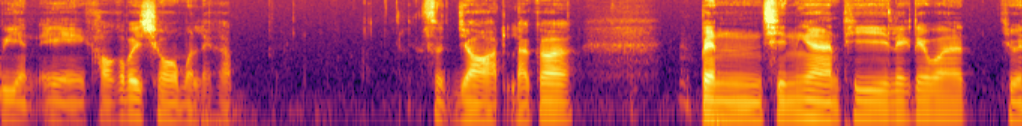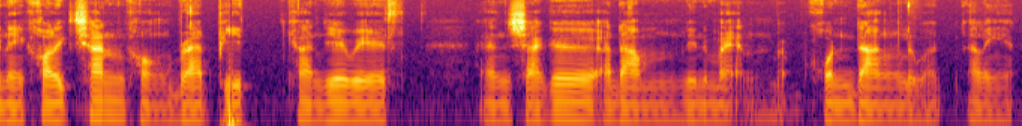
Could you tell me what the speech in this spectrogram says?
V&A เขาก็ไปโชว์หมดเลยครับ สุดยอดแล้วก็เป็นชิ้นงานที่เรียกได้ว่าอยู่ในคอลเลกชันของ Brad Pitt Kanye West and Sugar Adam Lindemann แบบคนดังหรือว่าอะไรเงี้ย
